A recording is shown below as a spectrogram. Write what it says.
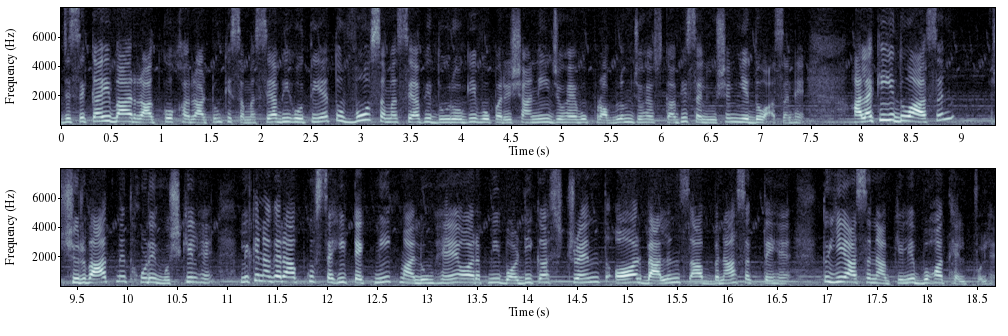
जिससे कई बार रात को खराटों की समस्या भी होती है तो वो समस्या भी दूर होगी, वो परेशानी जो है, वो प्रॉब्लम जो है, उसका भी सल्यूशन ये दो आसन है। हालाँकि ये दो आसन शुरुआत में थोड़े मुश्किल हैं, लेकिन अगर आपको सही टेक्निक मालूम है और अपनी बॉडी का स्ट्रेंथ और बैलेंस आप बना सकते हैं तो ये आसन आपके लिए बहुत हेल्पफुल है।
